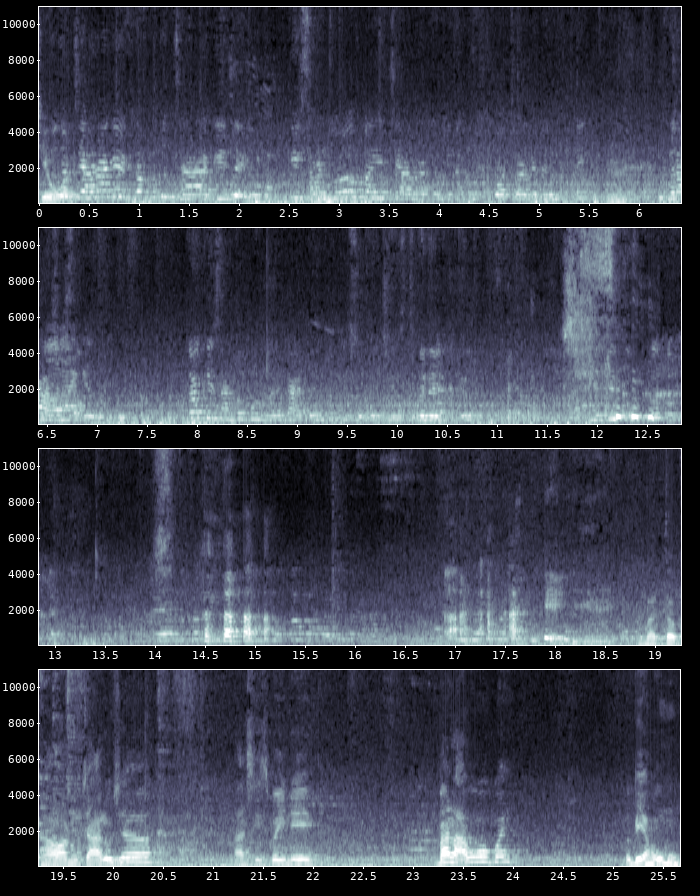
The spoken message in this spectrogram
કેવું હોય? ચાર વાગે એટલું બધું જાગી જાય. કે સણ જોયો ભાઈ ચાર વાગે બીજા કોઈ પાંચ વાગે નહીં ઉઠતી. હમ. જરા આવા લાગે. તો કે સાંજ તો ભૂલ નહીં કાઢે તો કિશોર તો જીન્સ બને. બસ તો ખાવાનું ચાલુ છે આશીષભાઈને બા લાવું હો કોઈ તો બેહું હું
